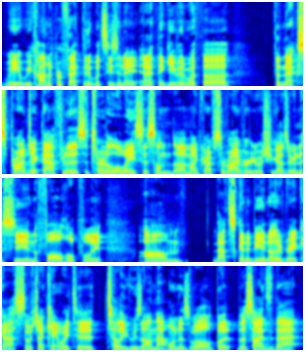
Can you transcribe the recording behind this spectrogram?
we we kind of perfected it with season eight, and I think even with uh, the next project after this, Eternal Oasis on uh, Minecraft Survivor, which you guys are going to see in the fall, hopefully. Um, that's going to be another great cast, which I can't wait to tell you who's on that one as well. But besides that,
